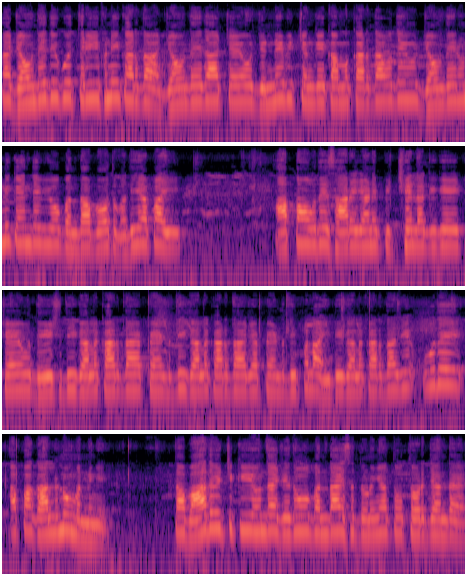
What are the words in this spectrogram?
ਤਾਂ ਜਿਉਂਦੇ ਦੀ ਕੋਈ ਤਾਰੀਫ ਨਹੀਂ ਕਰਦਾ। ਜਿਉਂਦੇ ਦਾ ਚਾਹੇ ਉਹ ਜਿੰਨੇ ਵੀ ਚੰਗੇ ਕੰਮ ਕਰਦਾ, ਉਹਦੇ ਨੂੰ ਜਿਉਂਦੇ ਨੂੰ ਨਹੀਂ ਕਹਿੰਦੇ ਵੀ ਉਹ ਬੰਦਾ ਬਹੁਤ ਵਧੀਆ ਭਾਈ। ਆਪਾਂ ਉਹਦੇ ਸਾਰੇ ਜਾਣੇ ਪਿੱਛੇ ਲੱਗ ਗਏ, ਚਾਹੇ ਉਹ ਦੇਸ਼ ਦੀ ਗੱਲ ਕਰਦਾ ਹੈ ਪਿੰਡ ਦੀ ਗੱਲ ਕਰਦਾ ਜਾਂ ਪਿੰਡ ਦੀ ਭਲਾਈ ਦੀ ਗੱਲ ਕਰਦਾ, ਜੇ ਉਹਦੇ ਆਪਾਂ ਗੱਲ ਨੂੰ ਮੰਨੀਏ, ਤਾਂ ਬਾਅਦ ਵਿੱਚ ਕੀ ਹੁੰਦਾ, ਜਦੋਂ ਉਹ ਬੰਦਾ ਇਸ ਦੁਨੀਆ ਤੋਂ ਤੁਰ ਜਾਂਦਾ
